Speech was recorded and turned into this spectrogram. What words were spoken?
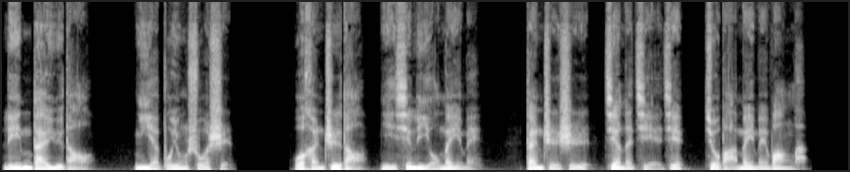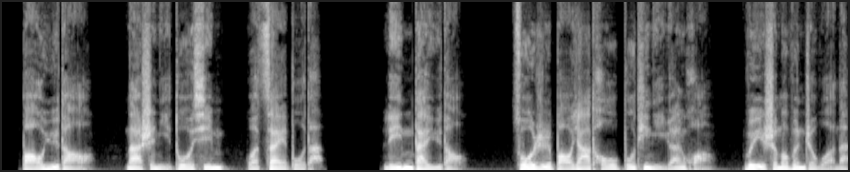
林黛玉道：“你也不用说是，我很知道你心里有妹妹，但只是见了姐姐就把妹妹忘了。”宝玉道。那是你多心，我再不的。林黛玉道：“昨日宝丫头不替你圆谎，为什么问着我呢？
